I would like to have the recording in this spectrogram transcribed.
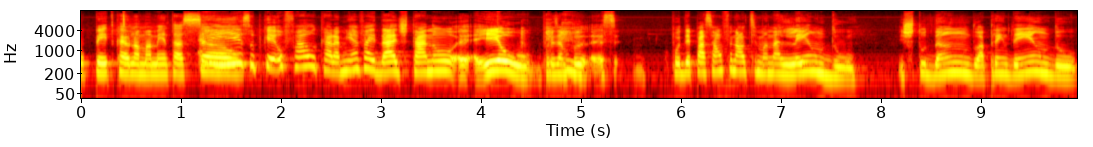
o peito caiu na amamentação. É isso, porque eu falo, cara, a minha vaidade tá no. Eu, por exemplo, esse- poder passar um final de semana lendo, estudando, aprendendo,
